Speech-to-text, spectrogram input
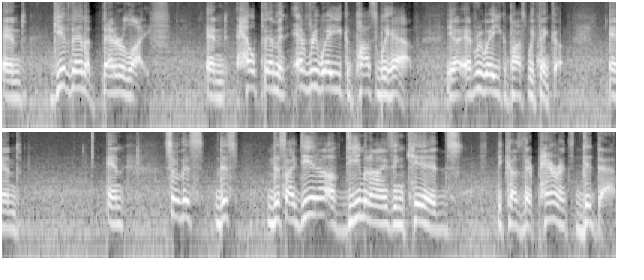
and give them a better life and help them in every way you could possibly have. Yeah, every way you could possibly think of. And and so this this this idea of demonizing kids because their parents did that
